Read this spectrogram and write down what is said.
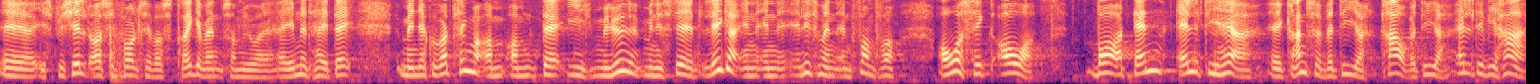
Øh, specielt også i forhold til vores drikkevand, som jo er, er emnet her i dag. Men jeg kunne godt tænke mig, om, om der i Miljøministeriet ligger en, en, ligesom en, en form for oversigt over, hvordan alle de her øh, grænseværdier, kravværdier, alt det vi har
